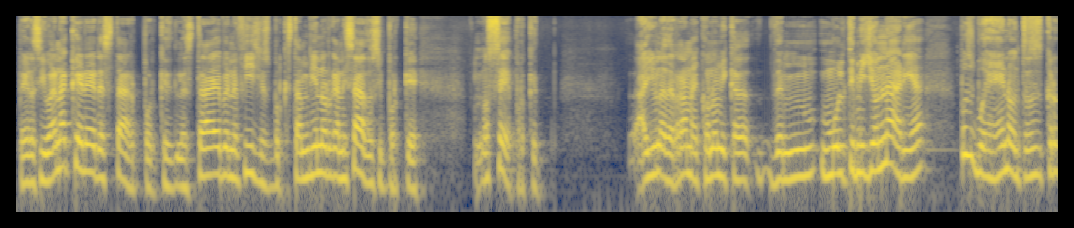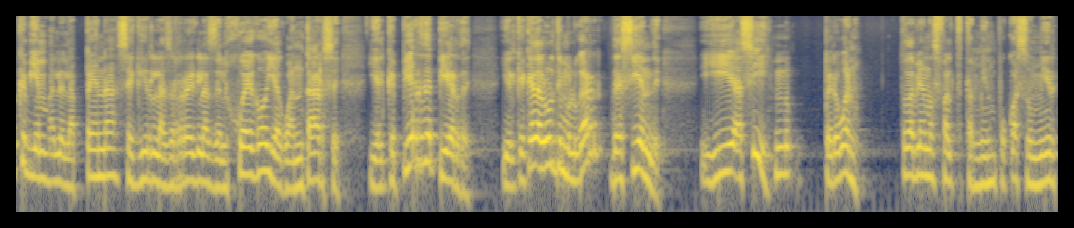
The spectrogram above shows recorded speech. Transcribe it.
Pero si van a querer estar porque les trae beneficios, porque están bien organizados y porque, no sé, porque hay una derrama económica de multimillonaria, pues bueno, entonces creo que bien vale la pena seguir las reglas del juego y aguantarse. Y el que pierde, pierde. Y el que queda al último lugar, desciende. Y así. Pero bueno, todavía nos falta también un poco asumir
